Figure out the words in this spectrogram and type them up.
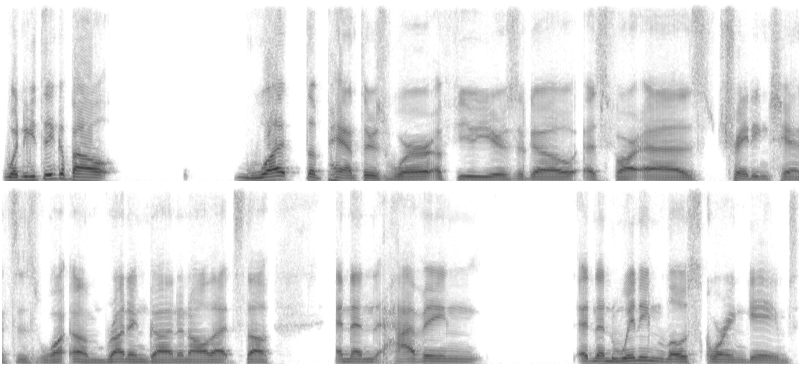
when you think about what the Panthers were a few years ago as far as trading chances, um, run and gun, and all that stuff, and then having and then winning low scoring games.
